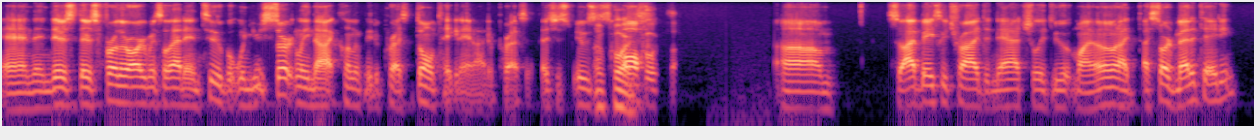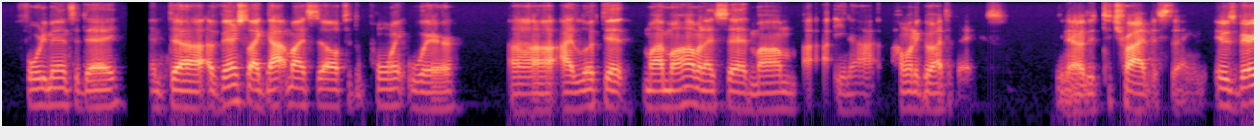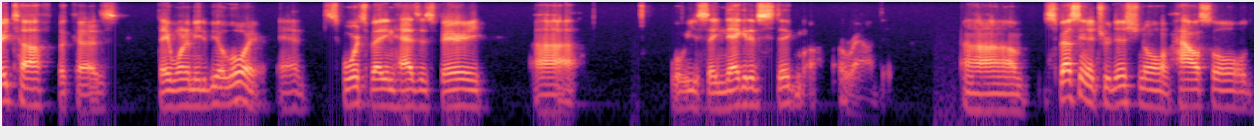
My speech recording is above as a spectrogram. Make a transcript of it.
And then there's there's further arguments on that end too. But when you're certainly not clinically depressed, don't take an antidepressant. That's just it was awful. Um, so I basically tried to naturally do it my own. I, I started meditating 40 minutes a day, and uh, eventually I got myself to the point where uh, I looked at my mom and I said, "Mom, I, you know, I, I want to go out to Vegas, you know, to, to try this thing." It was very tough because they wanted me to be a lawyer, and sports betting has this very, uh, what would you say, negative stigma around it, um, especially in a traditional household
